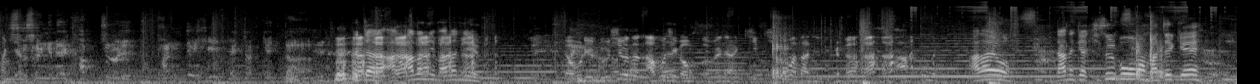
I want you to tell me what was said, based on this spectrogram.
한 개. 일단 아, 아나님 아나님 야 우리 루시오는 아버지가 없어 왜냐 키 키고만 다니니까. 아나요. 나는 그냥 기술 보호만 만들게. 1.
